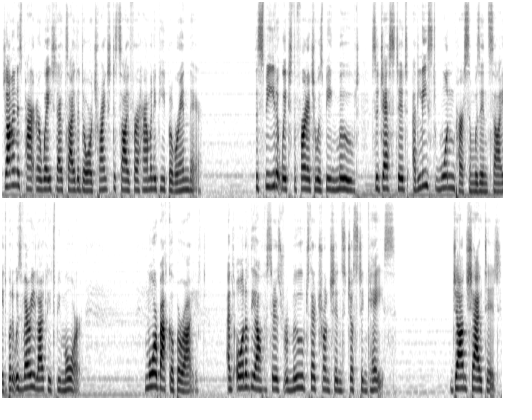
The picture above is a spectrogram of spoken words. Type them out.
John and his partner waited outside the door trying to decipher how many people were in there. The speed at which the furniture was being moved suggested at least one person was inside, but it was very likely to be more. More backup arrived, and all of the officers removed their truncheons just in case. John shouted,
